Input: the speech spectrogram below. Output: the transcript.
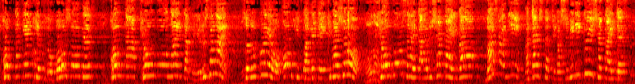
国家権力の暴走です。こんな凶暴内閣許さない。その声を大きく上げていきましょう。共謀罪がある社会はまさに私たちが住みにくい社会です。え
